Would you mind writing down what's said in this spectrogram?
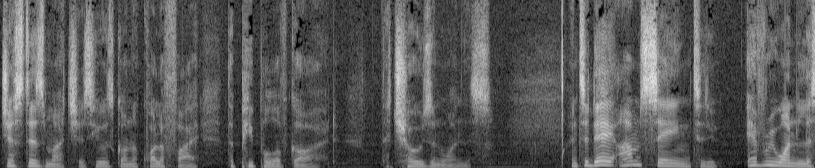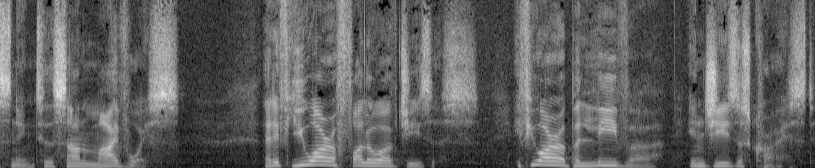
just as much as he was going to qualify the people of God, the chosen ones. And today I'm saying to everyone listening to the sound of my voice that if you are a follower of Jesus, if you are a believer in Jesus Christ,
